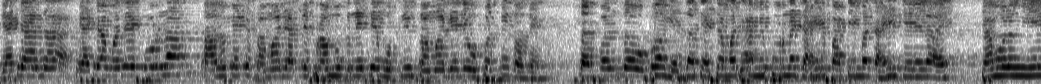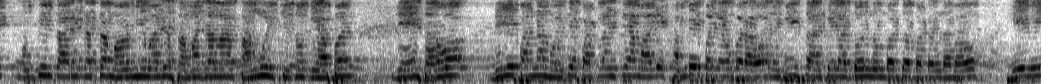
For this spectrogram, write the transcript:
ज्याच्या त्याच्यामध्ये पूर्ण तालुक्याच्या समाजातले प्रमुख नेते मुस्लिम समाजाचे उपस्थित होते. सरपंच उप घेतला. त्याच्यामध्ये आम्ही पूर्ण जाहीर पाठिंबा जाहीर केलेला आहे. त्यामुळे मी एक मुस्लिम कार्यकर्ता म्हणून मी माझ्या समाजाला सांगू इच्छितो की आपण जे हे सर्व दिलीप अण्णा मोहिते पाटलांच्या मागे खंबीरपणे उभं राहावं आणि वीस तारखेला दोन नंबरचं बटन दाबावं हे मी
